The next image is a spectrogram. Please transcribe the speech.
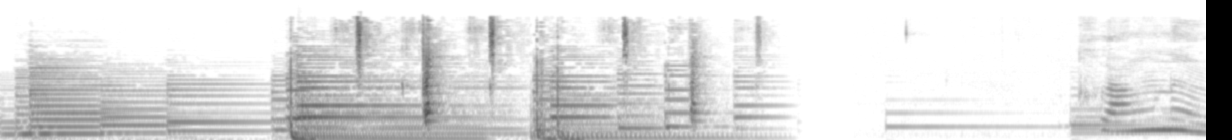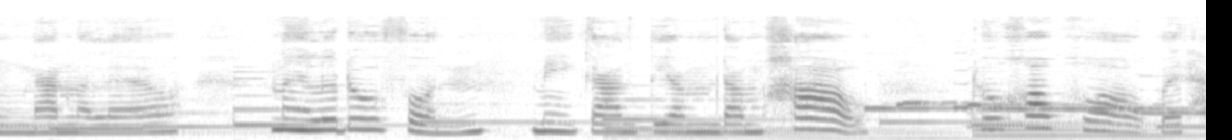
ครั้งหนึ่งนานมาแล้ว ในฤดูฝนมีการเตรียมดำข้าว ทุกครอบครัวออกไปไถ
